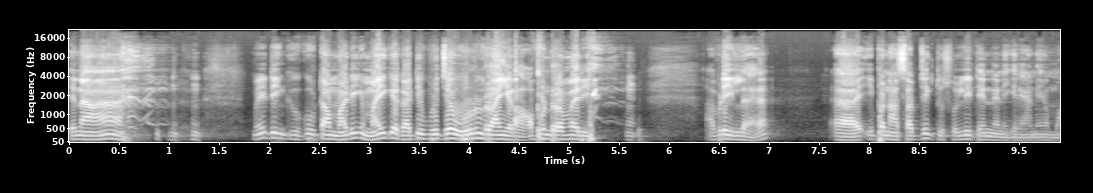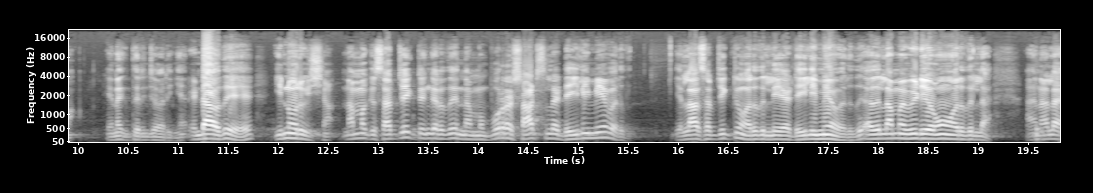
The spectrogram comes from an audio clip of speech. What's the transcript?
ஏன்னா மீட்டிங்க்கு கூப்பிட்டா மடி மைக்கை கட்டி பிடிச்சே உருள்றாங்கடா அப்படின்ற மாதிரி. அப்படி இல்லை. இப்போ நான் சப்ஜெக்ட் சொல்லிட்டேன்னு நினைக்கிறேன் அநேகமாக எனக்கு தெரிஞ்ச வரைக்கும். ரெண்டாவது இன்னொரு விஷயம். நமக்கு சப்ஜெக்ட்டுங்கிறது நம்ம போடுற ஷார்ட்ஸில் டெய்லியுமே வருது. எல்லா சப்ஜெக்ட்டும் வருது இல்லையா? டெய்லியுமே வருது. அது இல்லாமல் வீடியோவும் வருது இல்லை. அதனால்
